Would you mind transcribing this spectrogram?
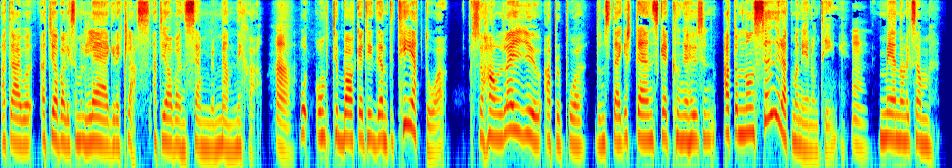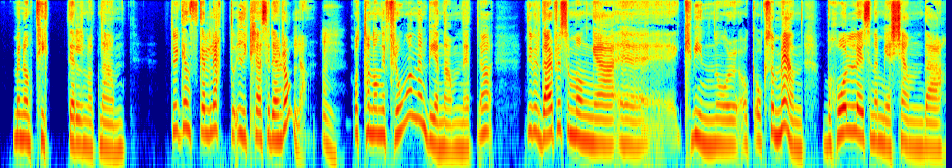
att jag var, att jag var liksom lägre klass. Att jag var en sämre människa. Ja. Och, och tillbaka till identitet då. Så handlar ju, apropå de stagerstanska kungahusen, att om någon säger att man är någonting Mm. med någon, liksom, med någon titel eller något namn. Då är det ganska lätt att iklä sig den rollen. Mm. Och ta någon ifrån en det namnet. Ja, det är väl därför så många eh, kvinnor och också män behåller sina mer kända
